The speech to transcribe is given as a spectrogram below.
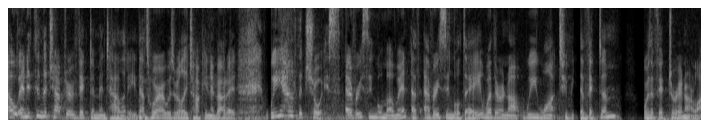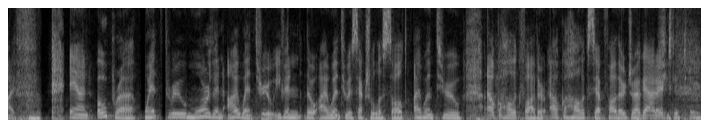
Oh, and it's in the chapter of victim mentality. That's where I was really talking about it. We have the choice every single moment of every single day whether or not we want to be the victim or the victor in our life. And Oprah went through more than I went through. Even though I went through a sexual assault, I went through alcoholic father, alcoholic stepfather, drug addict. did too.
